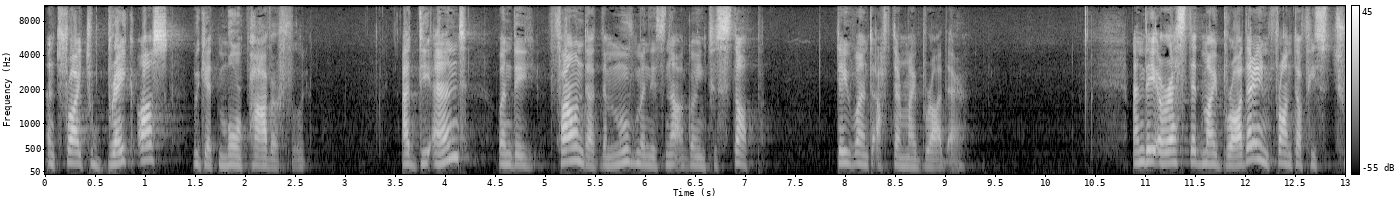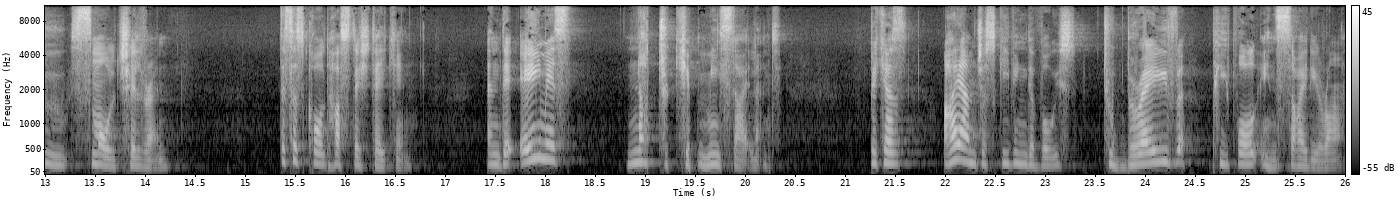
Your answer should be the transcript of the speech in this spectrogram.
and tried to break us, we get more powerful. At the end, when they found that the movement is not going to stop, they went after my brother. And they arrested my brother in front of his two small children. This is called hostage taking. And the aim is not to keep me silent, because I am just giving the voice to brave people inside Iran.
